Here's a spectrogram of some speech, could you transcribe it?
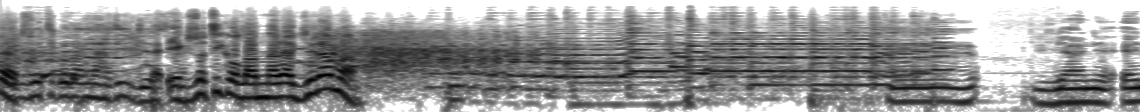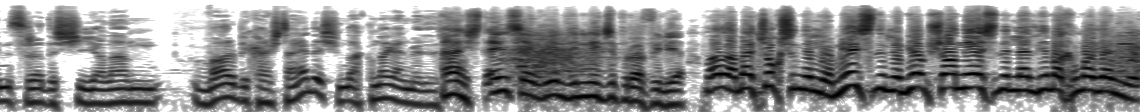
Egzotik olanlar değil diyorsun. Egzotik olanlara gir ama Ee, yani en sıra dışı yalan var birkaç tane de şimdi aklıma gelmedi. ha işte en sevdiğim dinleyici profili. ya. Valla ben çok sinirleniyorum. Niye sinirleniyorum? Şu an neye sinirlendiğim aklıma gelmiyor.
